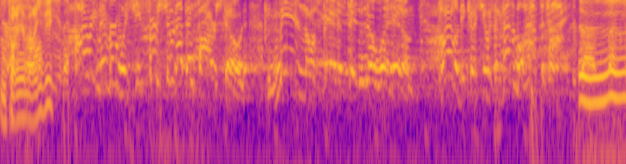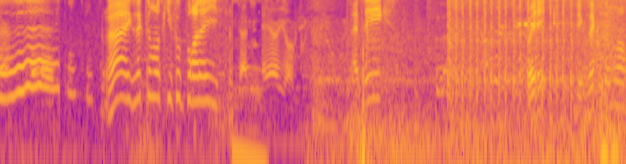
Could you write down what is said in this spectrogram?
Il peut rien m'arriver. I remember when she first showed up in Firestone. Man, those bandits didn't know what hit them. Partly because she was invisible half the time. Euh... Ah, exactement ce qu'il faut pour Anaïs. Matrix Oui, exactement.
